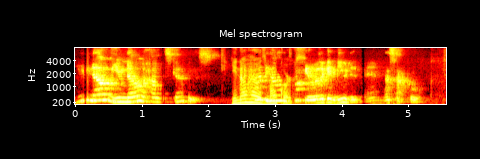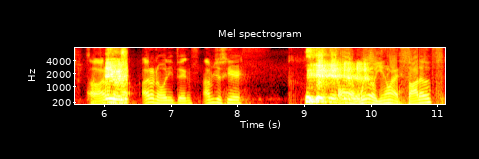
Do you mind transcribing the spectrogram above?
you know? You know how this goes. You know how his do you mic know works. I'm talking? Otherwise I get muted, man. That's not cool. Oh, I, don't Anyways. know, I don't know anything. I'm just here. Oh, Will, you know what I thought of?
